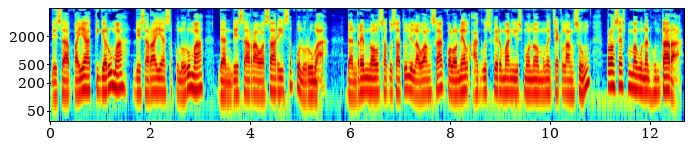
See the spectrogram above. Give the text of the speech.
Desa Paya 3 rumah, Desa Raya 10 rumah, dan Desa Rawasari 10 rumah. Dan Rem 011 Lilawangsa Kolonel Agus Firman Yusmono mengecek langsung proses pembangunan Huntara.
